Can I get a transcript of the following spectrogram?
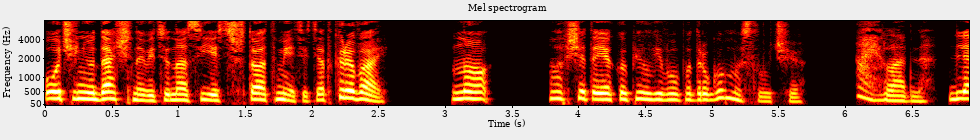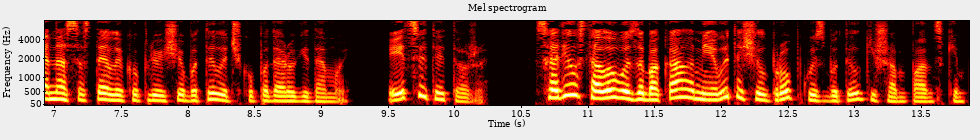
«Очень удачно, ведь у нас есть что отметить. Открывай!» «Но...» «Вообще-то я купил его по другому случаю. Ай, ладно, для нас со Стеллой куплю еще бутылочку по дороге домой. И цветы тоже. Сходил в столовую за бокалами и вытащил пробку из бутылки шампанским.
